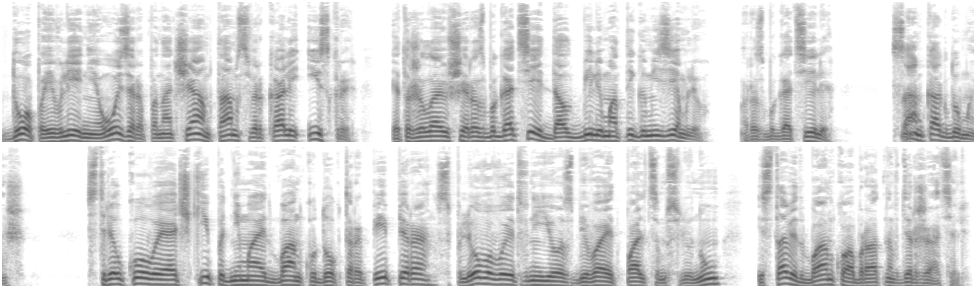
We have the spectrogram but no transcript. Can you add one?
«До появления озера по ночам там сверкали искры. Это желающие разбогатеть долбили мотыгами землю». «Разбогатели?» «Сам как думаешь?» Стрелковые очки поднимает банку доктора Пеппера, сплевывает в нее, сбивает пальцем слюну и ставит банку обратно в держатель.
